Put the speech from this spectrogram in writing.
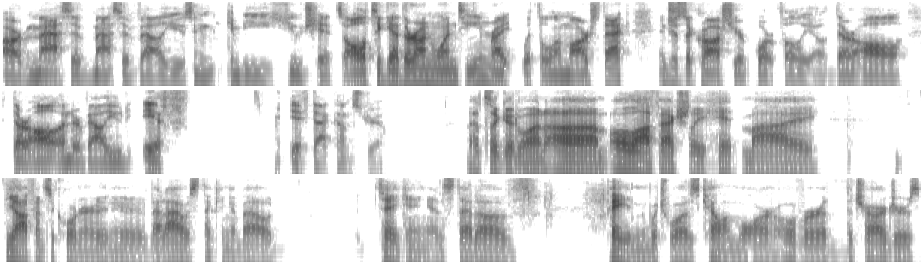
are massive, massive values and can be huge hits all together on one team, right? With the Lamar stack and just across your portfolio. They're all they're all undervalued if if that comes true. That's a good one. Um Olaf actually hit my the offensive coordinator that I was thinking about taking instead of Payton, which was Kellen Moore over the Chargers.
